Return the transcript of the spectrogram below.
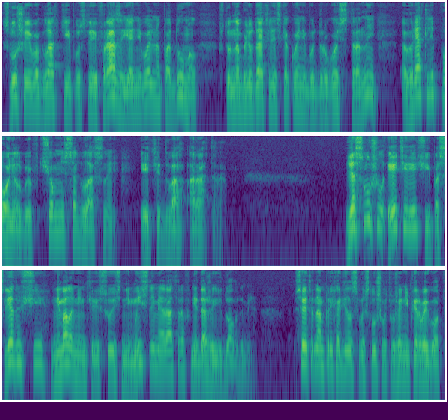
Слушая его гладкие и пустые фразы, я невольно подумал, что наблюдатель из какой-нибудь другой страны вряд ли понял бы, в чем не согласны эти два оратора. Я слушал эти речи и последующие, немало не интересуясь ни мыслями ораторов, ни даже их доводами. Все это нам приходилось выслушивать уже не первый год.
